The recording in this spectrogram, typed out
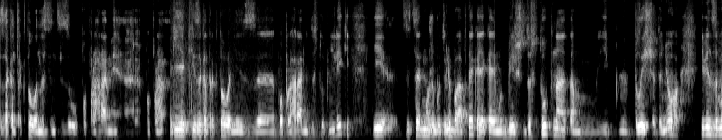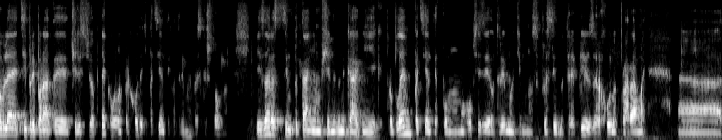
законтрактована з по програмі, е, по які законтрактовані з по програмі доступні ліки, і це, це може бути люба аптека, яка йому більш доступна, там і ближче до нього. І він замовляє ці препарати через цю аптеку. Вона приходить, і пацієнт їх отримує безкоштовно. І зараз з цим питанням ще не виникають ніяких проблем. Пацієнти в повному обсязі отримують імуносупресивну терапію за рахунок програми. Е,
